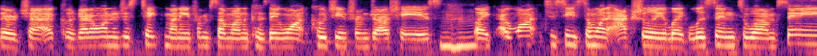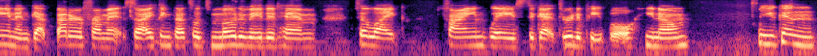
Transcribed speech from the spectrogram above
their check. Like I don't want to just take money from someone because they want coaching from Josh Hayes. Mhm. Like I want to see someone actually like listen to what I'm saying and get better from it. So I think that's what's motivated him to like find ways to get through to people, you know? You can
